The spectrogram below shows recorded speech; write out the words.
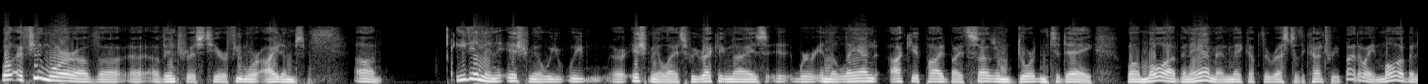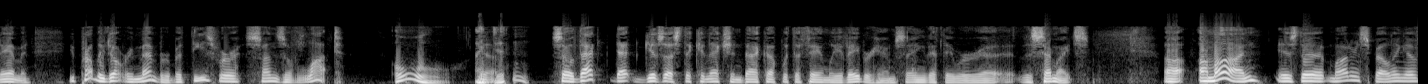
Well, a few more of uh, uh, of interest here. A few more items. Um, Edom and Ishmael, we, we or Ishmaelites, we recognize we're in the land occupied by southern Jordan today, while Moab and Ammon make up the rest of the country. By the way, Moab and Ammon, you probably don't remember, but these were sons of Lot. Oh, I Yeah. didn't. So that that gives us the connection back up with the family of Abraham, saying that they were uh, the Semites. Uh, Amman is the modern spelling of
